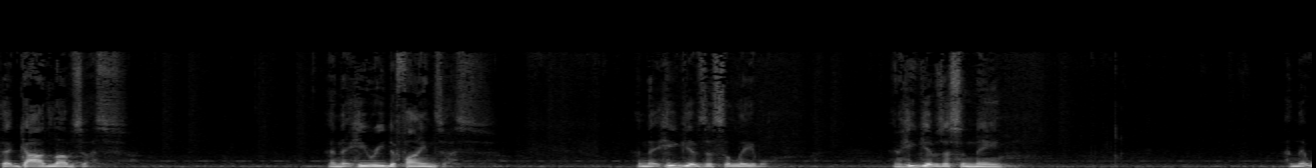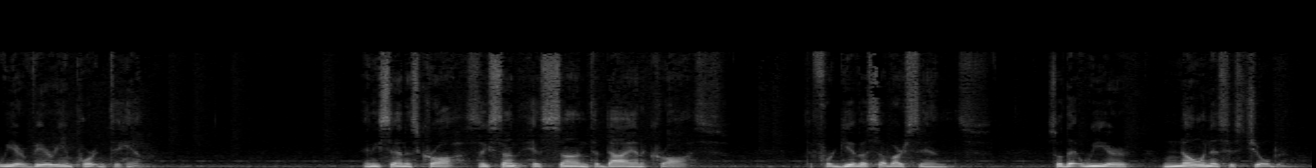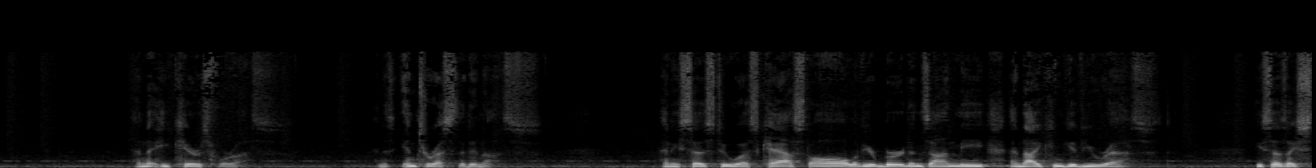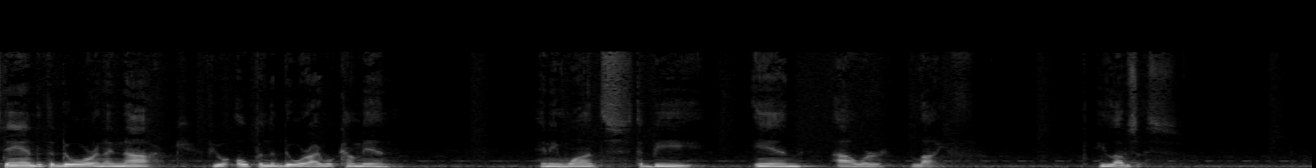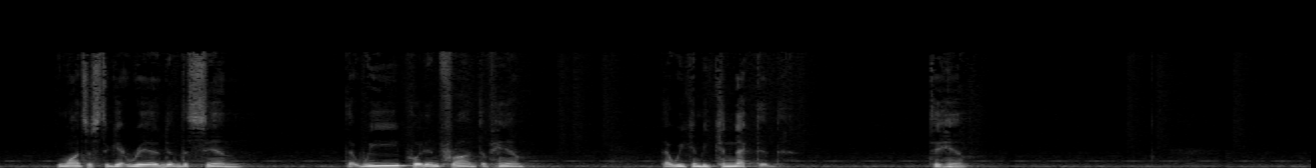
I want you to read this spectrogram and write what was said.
that God loves us and that He redefines us and that He gives us a label and He gives us a name and that we are very important to Him. And He sent His cross, He sent His Son to die on a cross to forgive us of our sins so that we are known as His children and that He cares for us and is interested in us. And He says to us, Cast all of your burdens on me, and I can give you rest. He says, I stand at the door and I knock. If you will open the door, I will come in. And He wants to be in our life. He loves us. He wants us to get rid of the sin that we put in front of Him, that we can be connected to Him.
